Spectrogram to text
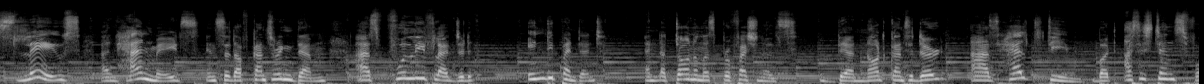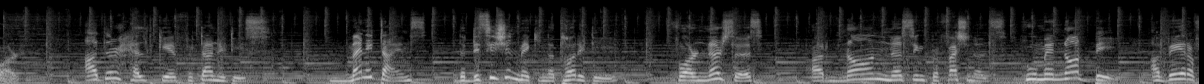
slaves and handmaids instead of considering them as fully fledged, independent and autonomous professionals. They are not considered as health team but assistants for other healthcare fraternities. Many times, the decision making authority for nurses are non nursing professionals who may not be aware of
